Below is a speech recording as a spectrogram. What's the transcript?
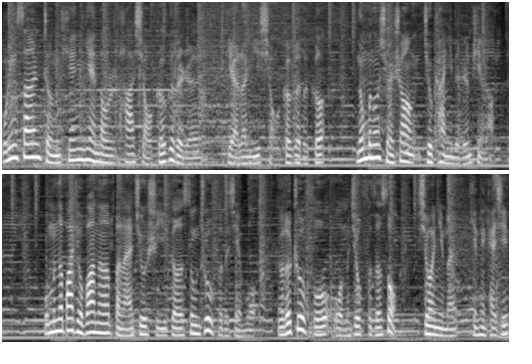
五零三整天念叨着他小哥哥的人，点了你小哥哥的歌。能不能选上就看你的人品了。我们的八九八呢，本来就是一个送祝福的节目，有了祝福，我们就负责送。希望你们天天开心。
